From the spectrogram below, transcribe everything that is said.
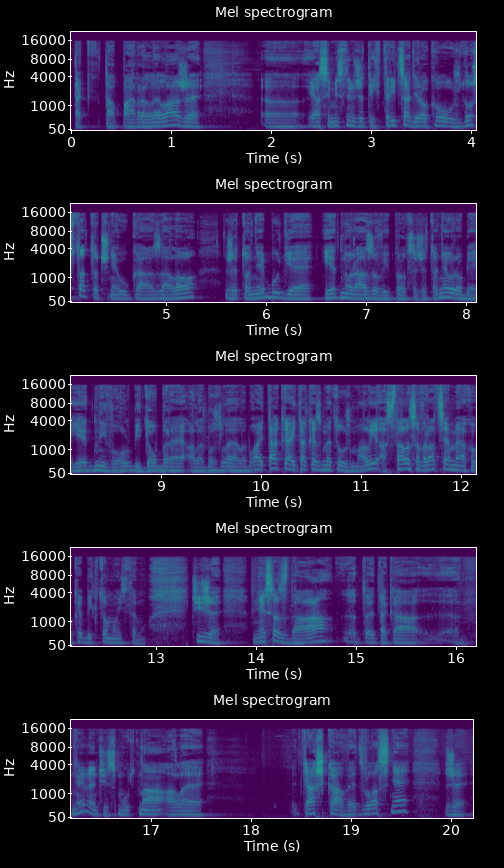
Tak tá paralela, že ja si myslím, že tých 30 rokov už dostatočne ukázalo, že to nebude jednorázový proces, že to neurobia jedny voľby dobré alebo zlé, lebo aj také, aj také sme to už mali a stále sa vraciame ako keby k tomu istému. Čiže mne sa zdá, to je taká, e, neviem či smutná, ale ťažká vec vlastne, že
